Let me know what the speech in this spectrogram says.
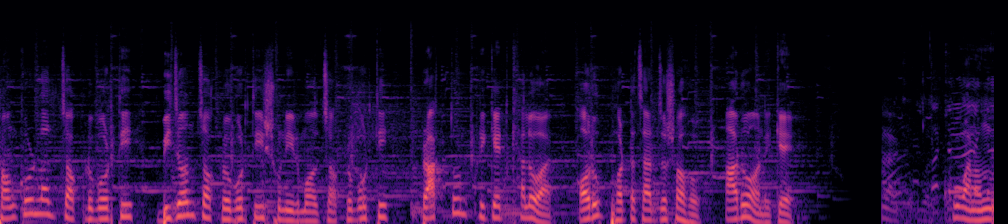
শঙ্করলাল চক্রবর্তী, বিজন চক্রবর্তী, সুনির্মল চক্রবর্তী, প্রাক্তন ক্রিকেট খেলোয়াড় অরূপ ভট্টাচার্য সহ আরও অনেকে। খুব আনন্দ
